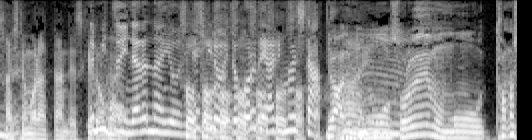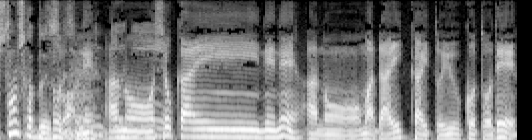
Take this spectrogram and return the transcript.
させてもらったんですけども。密にならないようにね、そうそうそうそう広いところでやりました。い。や、ではいももう、それでももう、楽し、楽しかったですわ。そうですね。あの、初回でね、あの、まあ、第1回ということで、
